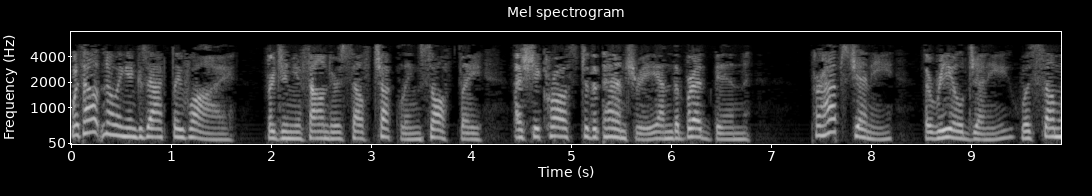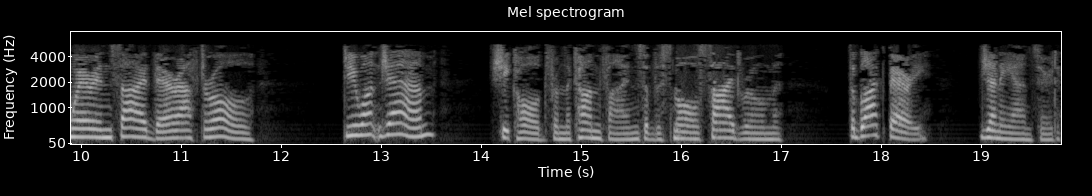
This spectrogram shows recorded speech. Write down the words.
Without knowing exactly why, Virginia found herself chuckling softly as she crossed to the pantry and the bread bin. Perhaps Jenny, the real Jenny, was somewhere inside there after all. Do you want jam? she called from the confines of the small side room. The blackberry, Jenny answered.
